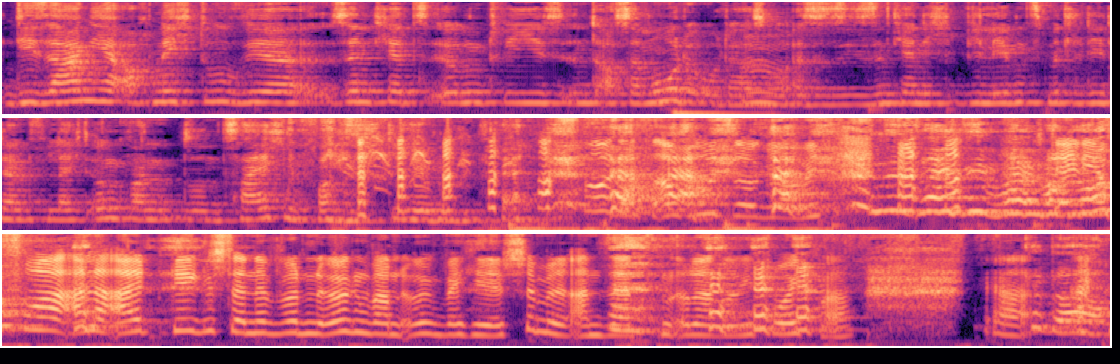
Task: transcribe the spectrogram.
die sagen ja auch nicht, du, wir sind jetzt irgendwie, sind aus der Mode oder so. Mhm. Also sie sind ja nicht wie Lebensmittel, die dann vielleicht irgendwann so ein Zeichen von sich geben. oh, das ist auch gut so, glaube ich. Stell dir vor, alle alten Gegenstände würden irgendwann irgendwelche Schimmel ansetzen oder so, wie furchtbar. Ja. Genau.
